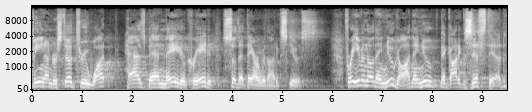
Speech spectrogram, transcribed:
Being understood through what has been made or created, so that they are without excuse. For even though they knew God, they knew that God existed.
